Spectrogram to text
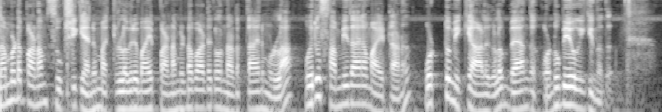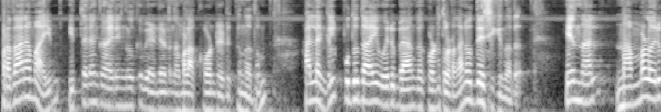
നമ്മുടെ പണം സൂക്ഷിക്കാനും മറ്റുള്ളവരുമായി പണമിടപാടുകൾ നടത്താനുമുള്ള ഒരു സംവിധാനമായിട്ടാണ് ഒട്ടുമിക്ക ആളുകളും ബാങ്ക് അക്കൗണ്ട് ഉപയോഗിക്കുന്നത്. പ്രധാനമായും ഇത്തരം കാര്യങ്ങൾക്ക് വേണ്ടിയാണ് നമ്മൾ അക്കൗണ്ട് എടുക്കുന്നതും അല്ലെങ്കിൽ പുതുതായി ഒരു ബാങ്ക് അക്കൗണ്ട് തുടങ്ങാൻ ഉദ്ദേശിക്കുന്നത്. എന്നാൽ നമ്മൾ ഒരു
